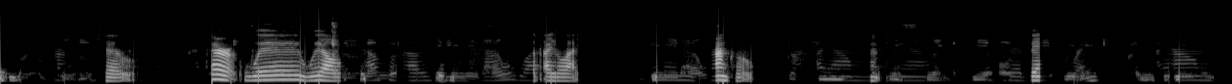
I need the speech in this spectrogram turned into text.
is. Here we will talk about what I like. My name is Franco. I am in seventh grade. I am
